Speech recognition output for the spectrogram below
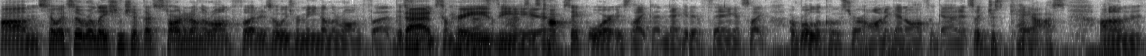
Um, so it's a relationship that started on the wrong foot, has always remained on the wrong foot. This would be That's something that sometimes crazy. is toxic or is like a negative thing. It's like a roller coaster, on again, off again. It's like just chaos. Um,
